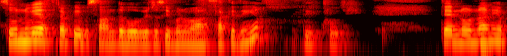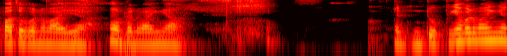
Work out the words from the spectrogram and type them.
ਤੁਹਾਨੂੰ ਵੀ ਇਸ ਤਰ੍ਹਾਂ ਕੋਈ ਪਸੰਦ ਹੋਵੇ ਤੁਸੀਂ ਬਣਵਾ ਸਕਦੇ ਆ ਦੇਖੋ ਜੀ, ਤਿੰਨ ਉਹਨਾਂ ਨੇ ਆਪਾਂ ਤੋਂ ਬਣਵਾਏ ਆ ਬਣਵਾਈਆਂ, ਟੋਪੀਆਂ ਬਣਵਾਈਆਂ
